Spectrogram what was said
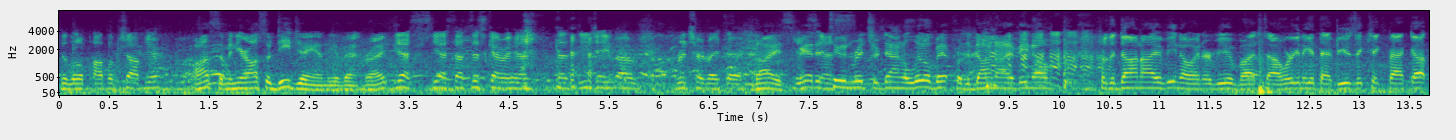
do a little pop up shop here. Awesome. And you're also DJing the event, right? Yes, yes, that's this guy right here. That's DJ uh, Richard right there. Nice. we had to yes. tune Richard down a little bit for the Don Iovino for the Don Iovino interview, but uh, we're gonna get that music kicked back up.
